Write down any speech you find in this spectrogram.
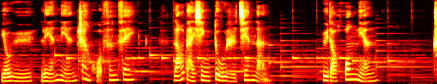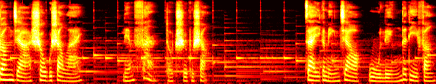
由于连年战火纷飞，老百姓度日艰难，遇到荒年，庄稼收不上来，连饭都吃不上。在一个名叫武陵的地方，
